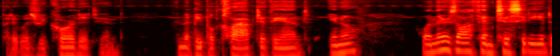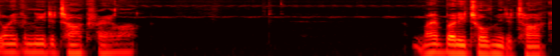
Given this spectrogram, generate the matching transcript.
but it was recorded and, and the people clapped at the end. You know, when there's authenticity, you don't even need to talk very long. My buddy told me to talk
